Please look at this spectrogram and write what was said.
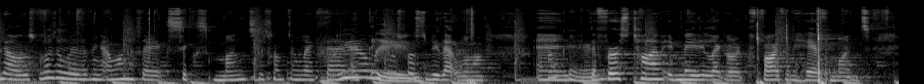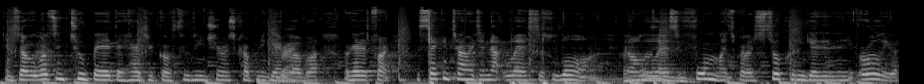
No, it was supposed to last, I think, I want to say like six months or something like that. Really? I think it was supposed to be that long. And okay. the first time it made it like, like five and a half months. And so it wasn't too bad. They had to go through the insurance company again, right. blah, blah. Okay, that's fine. The second time it did not last as long. It oh. only lasted four months, but I still couldn't get it any earlier.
